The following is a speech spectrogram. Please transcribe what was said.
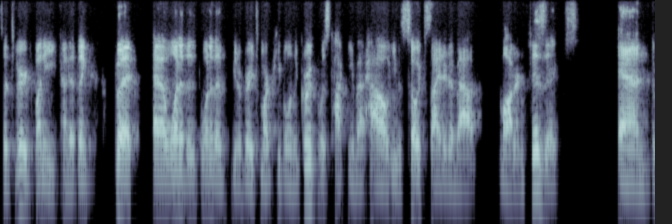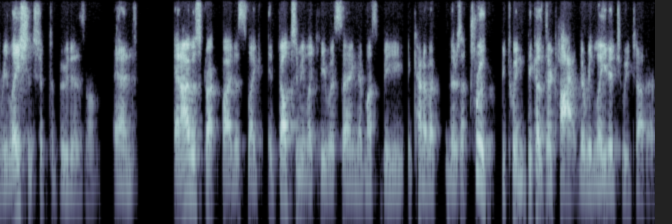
So it's a very funny kind of thing. But uh, one of the one of the you know very smart people in the group was talking about how he was so excited about modern physics and the relationship to Buddhism. And and I was struck by this, like it felt to me like he was saying there must be kind of a there's a truth between because they're tied, they're related to each other.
